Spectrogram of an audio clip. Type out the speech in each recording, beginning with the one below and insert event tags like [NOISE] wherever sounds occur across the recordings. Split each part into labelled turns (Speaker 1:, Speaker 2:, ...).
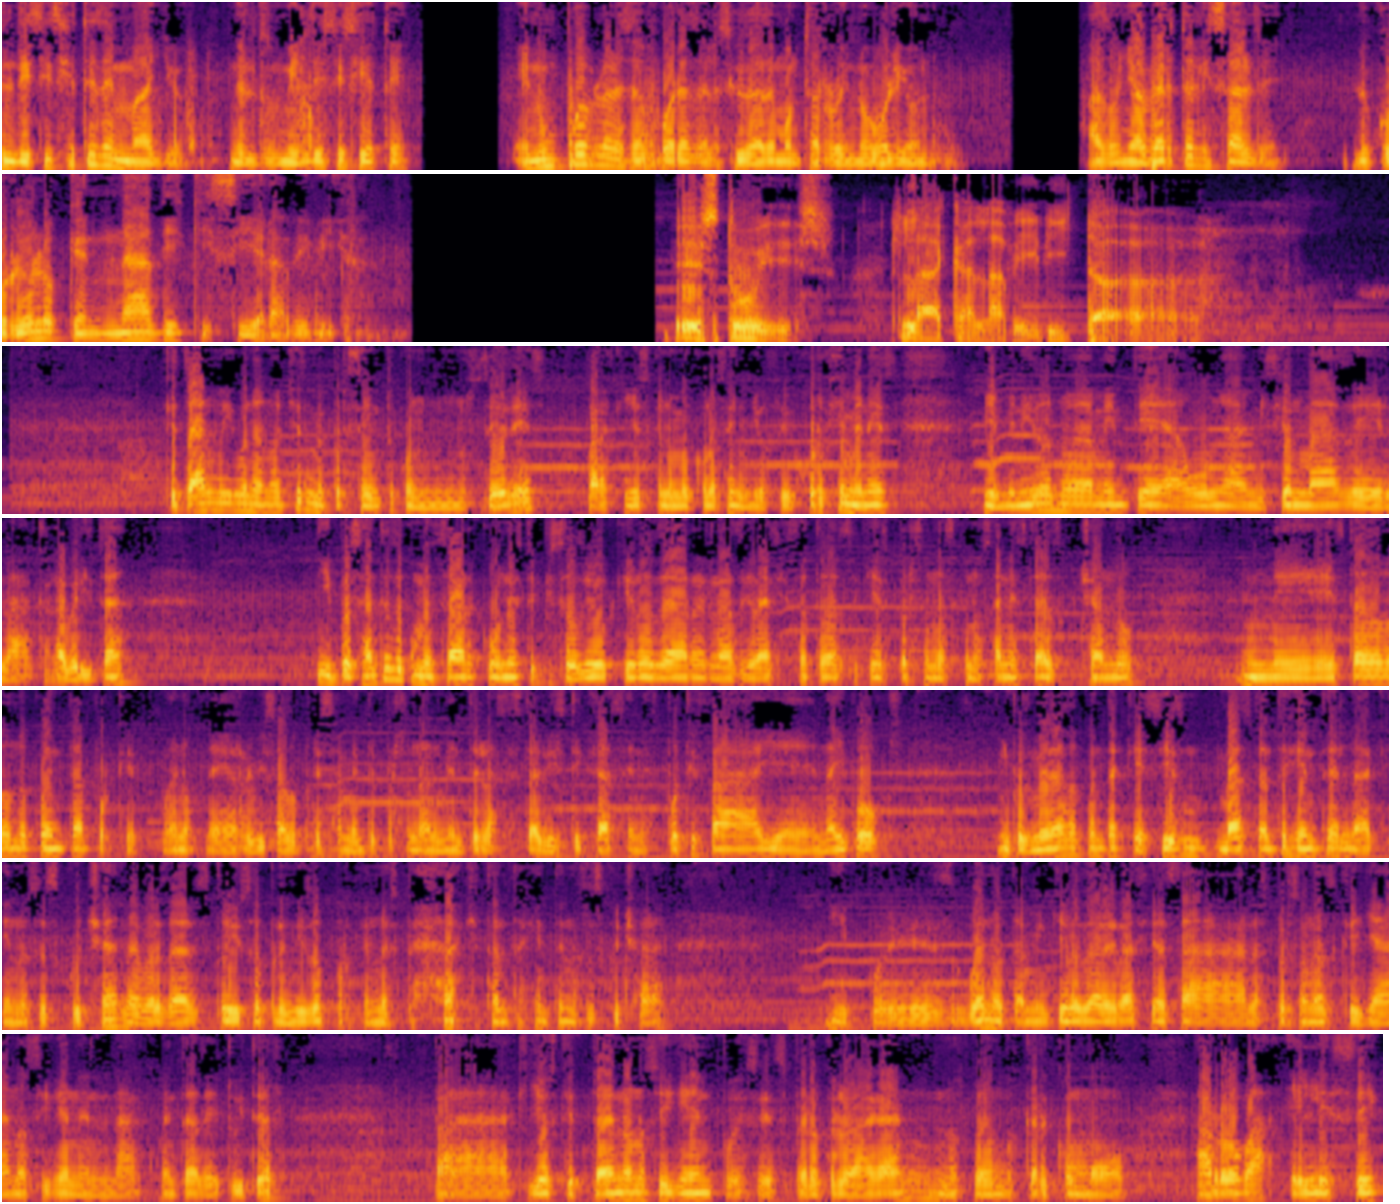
Speaker 1: El 17 de mayo del 2017, en un pueblo a las afueras de la ciudad de Monterrey, Nuevo León, a doña Berta Lizalde le ocurrió lo que nadie quisiera vivir.
Speaker 2: Esto es La Calaverita.
Speaker 1: ¿Qué tal? Muy buenas noches, me presento con ustedes. Para aquellos que no me conocen, yo soy Jorge Jiménez. Bienvenidos nuevamente a una emisión más de La Calaverita y pues antes de comenzar con este episodio quiero dar las gracias a todas aquellas personas que nos han estado escuchando. Me he estado dando cuenta porque, bueno, he revisado precisamente personalmente las estadísticas en Spotify, en iVoox, y pues me he dado cuenta que sí es bastante gente la que nos escucha. La verdad estoy sorprendido porque no [LAUGHS] esperaba que tanta gente nos escuchara. Y pues bueno, también quiero dar gracias a las personas que ya nos siguen en la cuenta de Twitter para aquellos que todavía no nos siguen, pues espero que lo hagan. Nos pueden buscar como arroba LC,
